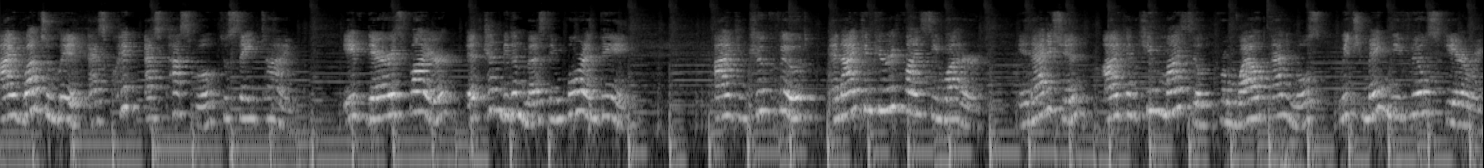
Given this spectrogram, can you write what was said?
I want to live as quick as possible to save time. If there is fire, it can be the most important thing. I can cook food and I can purify seawater. In addition, I can keep myself from wild animals which make me feel scary.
